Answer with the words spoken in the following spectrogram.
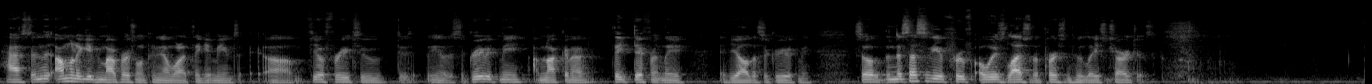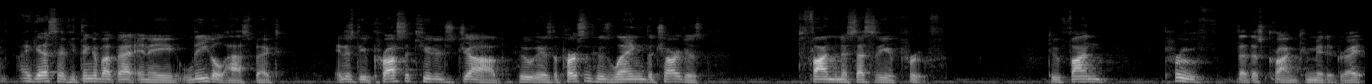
has to. I'm going to give you my personal opinion on what I think it means. Um, feel free to you know disagree with me. I'm not going to think differently if you all disagree with me. So the necessity of proof always lies with the person who lays charges. I guess if you think about that in a legal aspect, it is the prosecutor's job, who is the person who's laying the charges, to find the necessity of proof. To find proof that this crime committed, right?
